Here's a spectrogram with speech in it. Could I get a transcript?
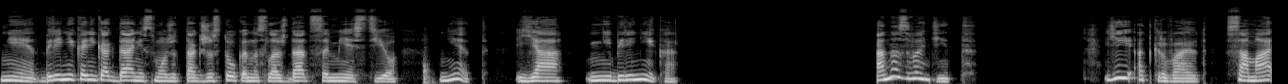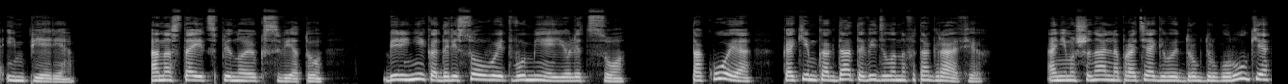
Нет, Береника никогда не сможет так жестоко наслаждаться местью. Нет, я не Береника. Она звонит. Ей открывают сама империя. Она стоит спиною к свету. Береника дорисовывает в уме ее лицо. Такое, каким когда-то видела на фотографиях. Они машинально протягивают друг другу руки,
